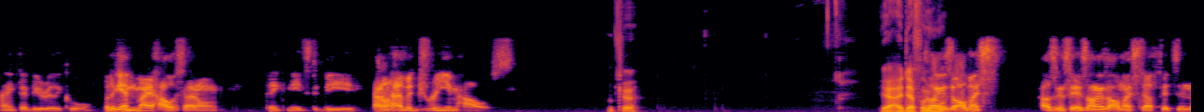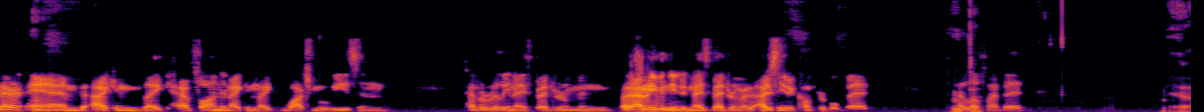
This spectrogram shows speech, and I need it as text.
I think that'd be really cool. But again, my house I don't think needs to be. I don't have a dream house. okay. Yeah, I definitely. As long want- as all my, I was gonna say, as long as all my stuff fits in there and I can like have fun and I can like watch movies and have a really nice bedroom and but I don't even need a nice bedroom. I- I just need a comfortable bed. I love my bed. Yeah.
